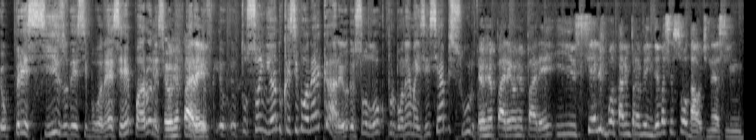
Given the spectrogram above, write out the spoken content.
eu preciso desse boné. Você reparou nesse Eu boné? reparei. Cara, eu, eu, eu, tô sonhando com esse boné, cara. Eu, eu, sou louco por boné, mas esse é absurdo. Eu reparei, eu reparei. E se eles botarem para vender, vai ser sold out, né? Assim,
